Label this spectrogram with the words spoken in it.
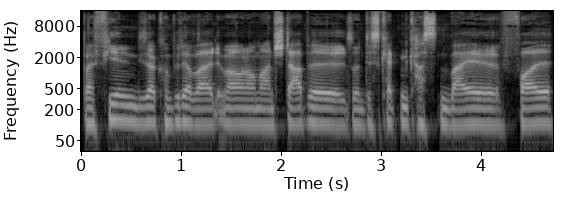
bei vielen dieser Computer war halt immer auch noch mal ein Stapel, so ein Diskettenkasten bei, voll.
